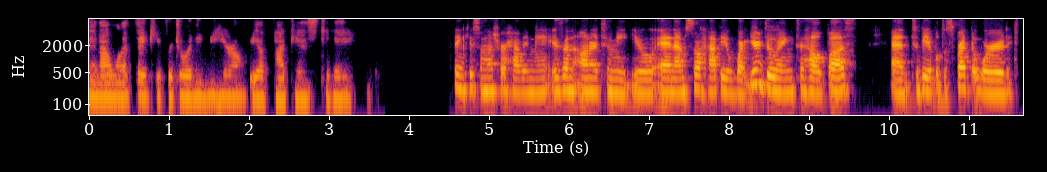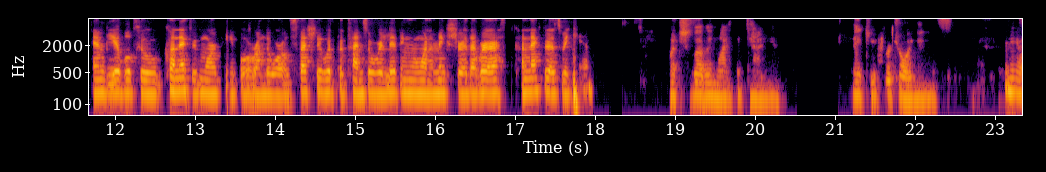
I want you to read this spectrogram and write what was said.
And I want to thank you for joining me here on BF Podcast today. Thank you so much for having me. It's an honor to meet you. And I'm so happy what you're doing to help us and to be able to spread the word and be able to connect with more people around the world, especially with the times that we're living. We want to make sure that we're as connected as we can. Much love and life, Natalia. Thank you for joining us. Yeah.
